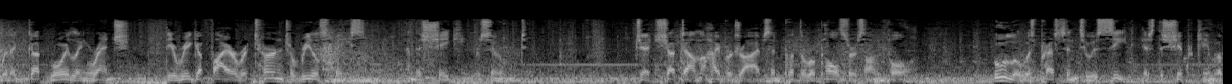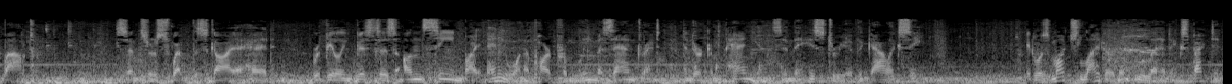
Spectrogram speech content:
With a gut roiling wrench, the Auriga fire returned to real space, and the shaking resumed. Jet shut down the hyperdrives and put the repulsors on full. Ula was pressed into his seat as the ship came about. Sensors swept the sky ahead, revealing vistas unseen by anyone apart from Lima Xandret and her companions in the history of the galaxy. It was much lighter than Ula had expected.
